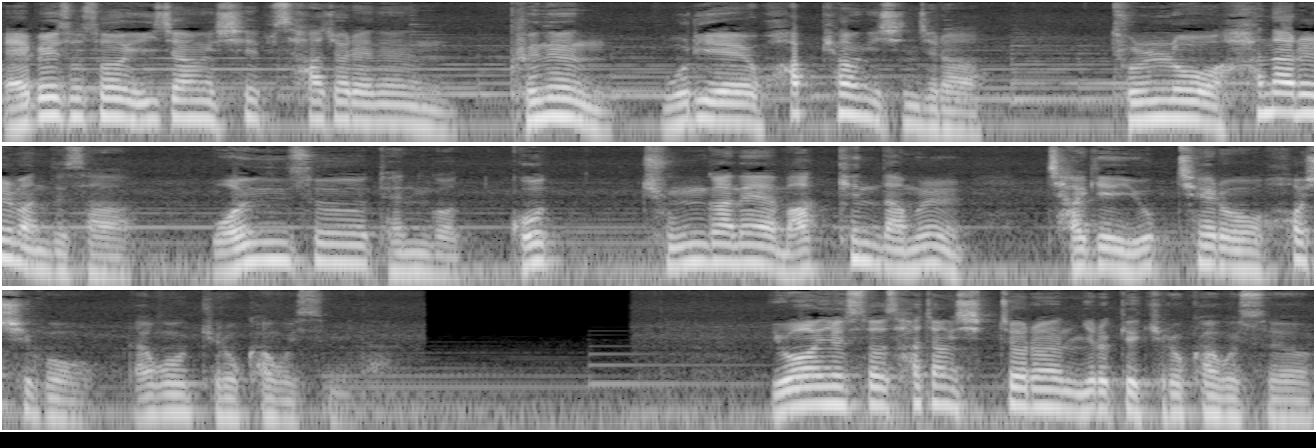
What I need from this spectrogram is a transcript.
에베소서 2장 14절에는 그는 우리의 화평이신지라 둘로 하나를 만드사 원수 된 것 곧 중간에 막힌 담을 자기 육체로 허시고 라고 기록하고 있습니다. 요한일서 4장 10절은 이렇게 기록하고 있어요.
